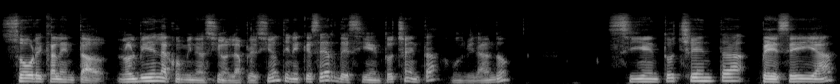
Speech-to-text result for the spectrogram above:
sobrecalentado. No olviden la combinación. La presión tiene que ser de 180. Vamos mirando. 180 PSIA.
